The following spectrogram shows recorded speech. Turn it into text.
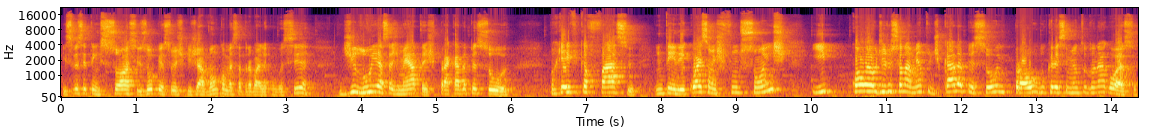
e se você tem sócios ou pessoas que já vão começar a trabalhar com você, dilui essas metas para cada pessoa. Porque aí fica fácil entender quais são as funções e qual é o direcionamento de cada pessoa em prol do crescimento do negócio.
